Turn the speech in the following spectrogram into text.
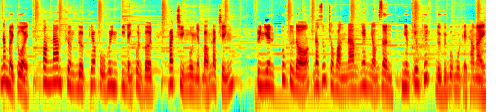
Năm 7 tuổi, Hoàng Nam thường được theo phụ huynh đi đánh quần vợt và chỉ ngồi nhặt bóng là chính. Tuy nhiên, cũng từ đó đã giúp cho Hoàng Nam nhen nhóm dần niềm yêu thích đối với bộ môn thể thao này.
